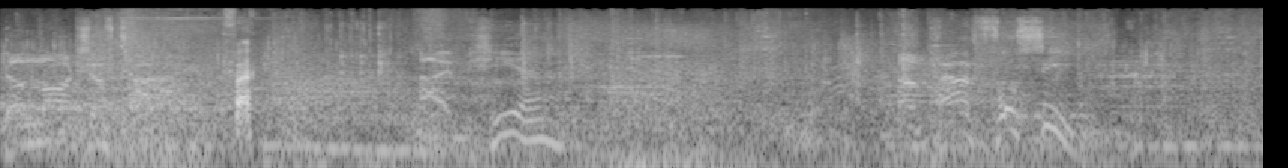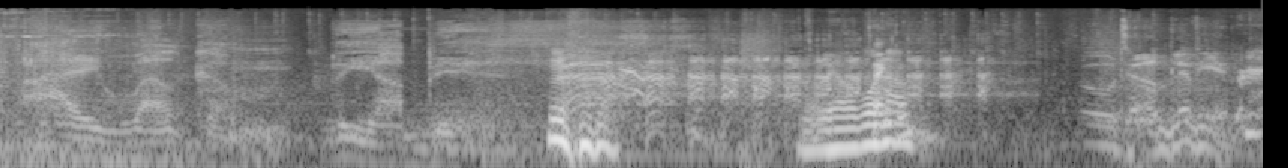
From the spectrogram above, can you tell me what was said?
The march of time. Fuck. I'm here. A path foreseen. I welcome the abyss. we have a war now. Road to oblivion.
